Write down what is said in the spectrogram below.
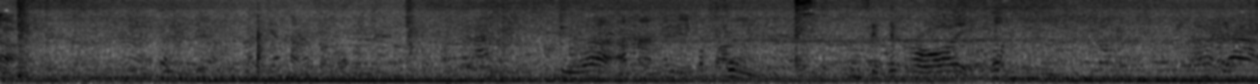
อ่าอันนี้ค่ะ คือว่าอาหารไม่มีข้าวกุ้งกุ้ง เสร็จเรียบร้อยก็มีลาบย่าง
